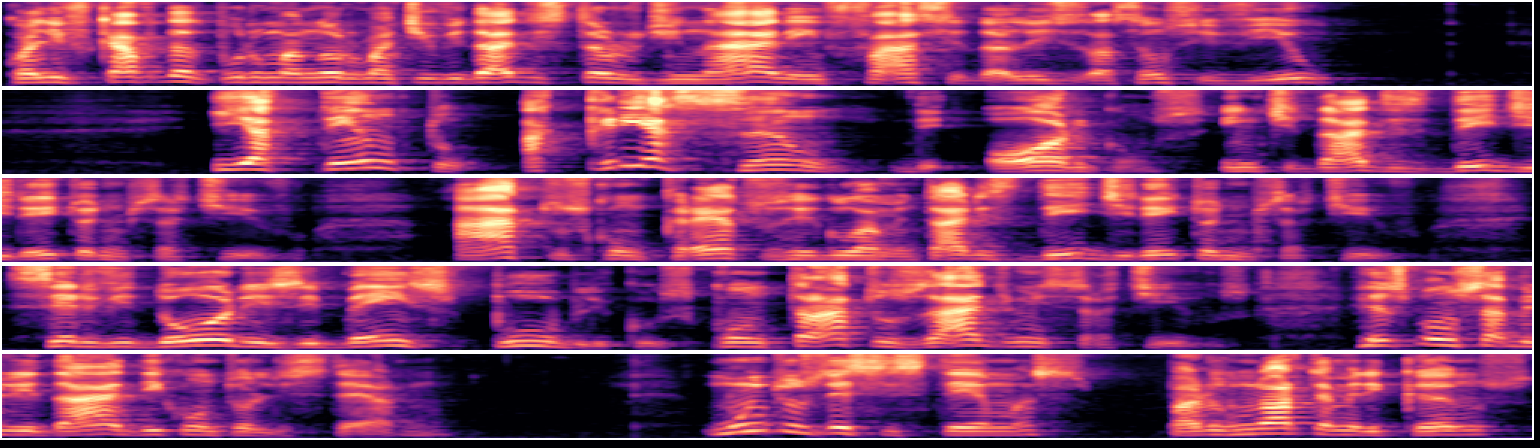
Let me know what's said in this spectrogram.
qualificada por uma normatividade extraordinária em face da legislação civil, e atento à criação de órgãos, entidades de direito administrativo, atos concretos regulamentares de direito administrativo, servidores e bens públicos, contratos administrativos, responsabilidade e controle externo. Muitos desses temas, para os norte-americanos,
